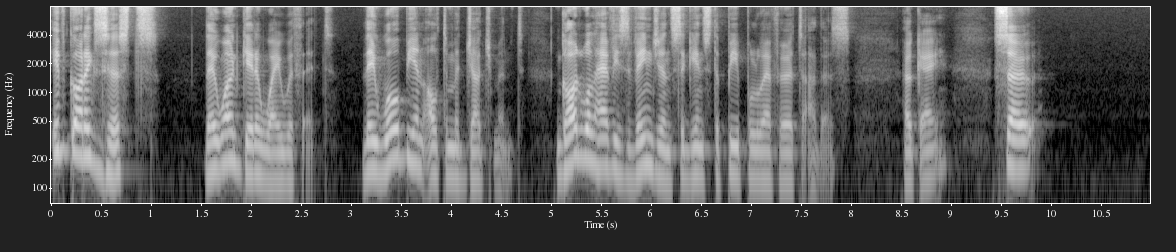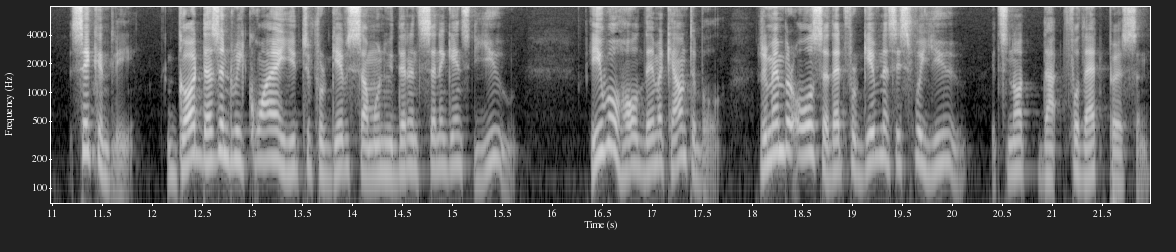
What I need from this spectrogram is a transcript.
If God exists, they won't get away with it. There will be an ultimate judgment. God will have his vengeance against the people who have hurt others. Okay? So, secondly, God doesn't require you to forgive someone who didn't sin against you. He will hold them accountable. Remember also that forgiveness is for you. It's not that for that person.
